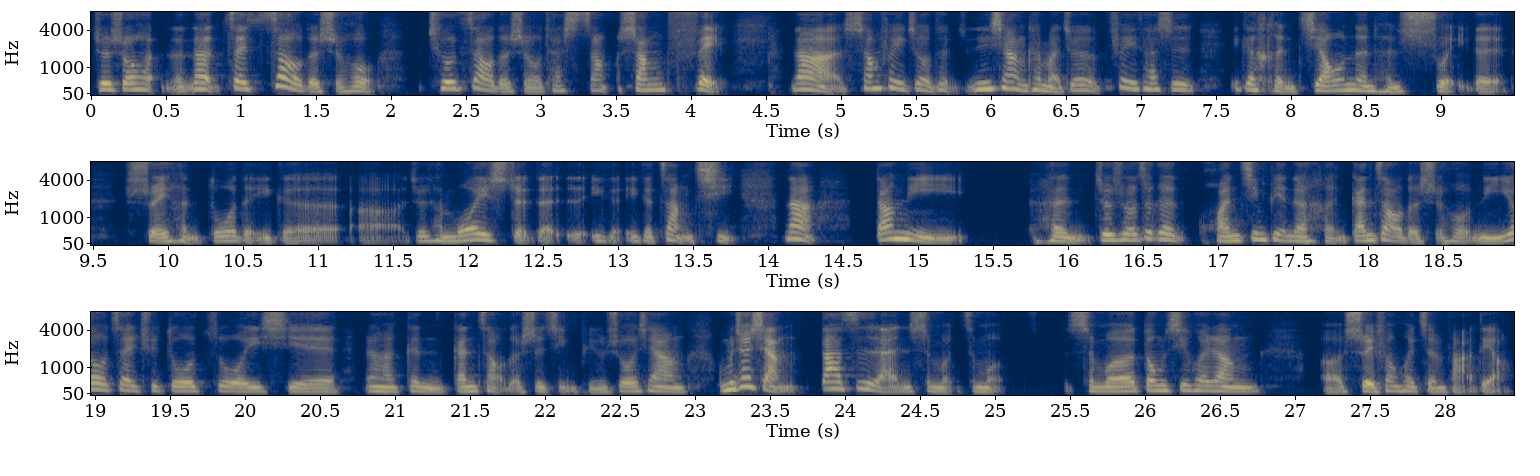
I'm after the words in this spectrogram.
就是说，那在燥的时候，秋燥的时候，它伤伤肺。那伤肺之后，它你想想看嘛，就是肺它是一个很娇嫩、很水的水很多的一个呃，就是很 moist 的一个一个脏器。那当你很就是说这个环境变得很干燥的时候，你又再去多做一些让它更干燥的事情，比如说像我们就想大自然什么怎么什么东西会让呃水分会蒸发掉，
